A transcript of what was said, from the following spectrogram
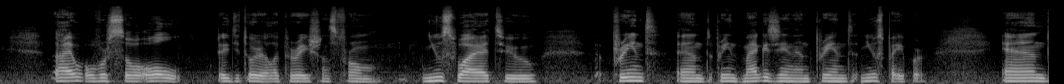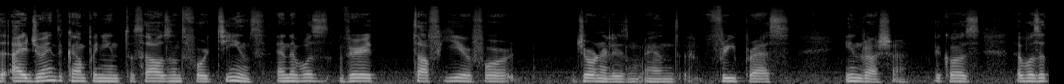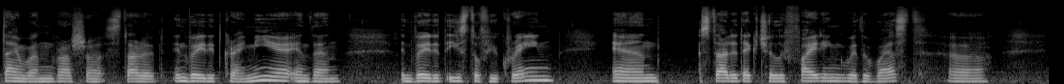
I oversaw all editorial operations from newswire to print and print magazine and print newspaper. And I joined the company in 2014, and it was a very tough year for journalism and free press in Russia because there was a time when Russia started invaded Crimea and then invaded east of Ukraine and started actually fighting with the West uh,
